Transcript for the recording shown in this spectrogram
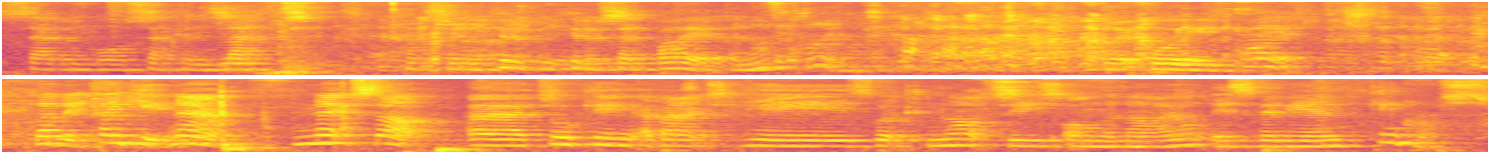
Seven more seconds left. You could have, you could have said buy it another time. I'll do it for you. Lovely, thank you. Now, next up, uh, talking about his book Nazis on the Nile is Vivian Kingcross.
